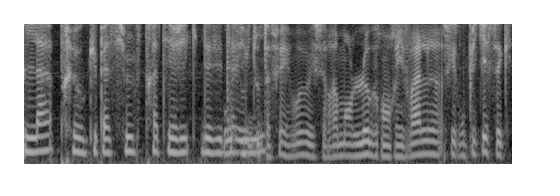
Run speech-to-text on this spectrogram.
la préoccupation stratégique des États-Unis oui, oui, tout à fait. Oui, oui, c'est vraiment le grand rival. Ce qui est compliqué, c'est que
